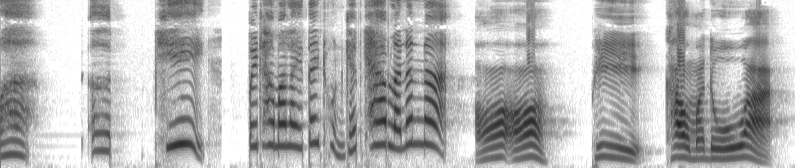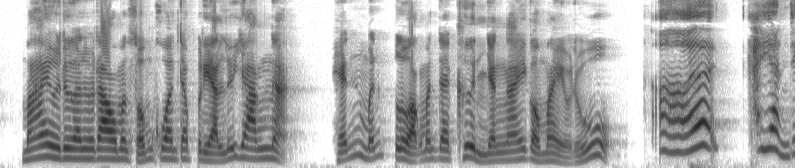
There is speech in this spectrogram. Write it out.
ว่า เออ พี่ ไปทำอะไรใต้ถุนแคบๆแล้วนั่นน่ะอ๋ออ๋อพี่เข้ามาดูว่า ไม้เรือนเรามันสมควรจะเปลี่ยนหรือยังน่ะ เห็นเหมือนปลวกมันจะขึ้นยังไงก็ไม่รู้อ๋อขยันจ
